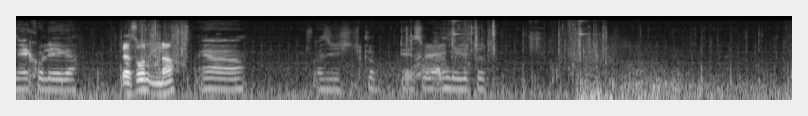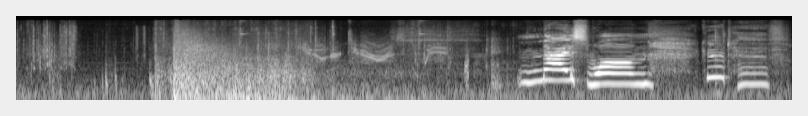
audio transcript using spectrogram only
nee, Kollege. Der ist unten, ne? Ja, ich weiß nicht, ich glaube, der ist so angehittet. Nice one! Good have.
